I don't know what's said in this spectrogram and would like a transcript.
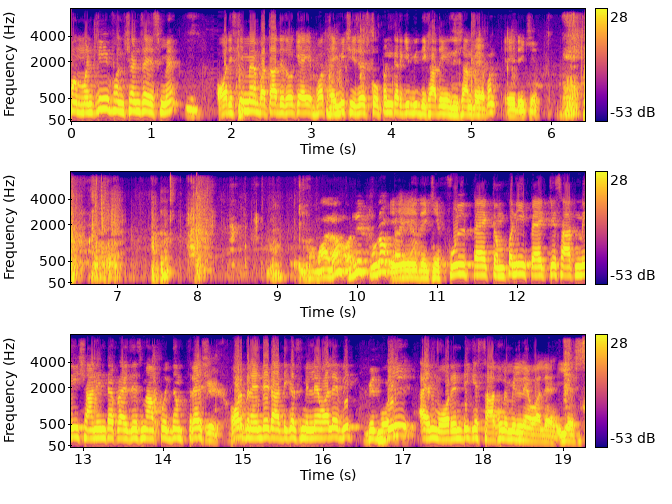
मंथली फ़ंक्शन है इसमें। और इसकी मैं बता देता हूँ क्या ये बहुत हैवी चीज़ है इसको ओपन करके भी दिखा देंगे जीशान भाई अपन। ये देखिए। हाँ अरे पूरा ये देखिए फुल पैक कंपनी पैक के साथ में ही शान इंटरप्राइजेस में आपको एकदम फ्रेश और ब्रांडेड आर्टिकल्स मिलने वाले विद बिल एंड वारंटी के साथ में मिलने वाले हैं। यस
